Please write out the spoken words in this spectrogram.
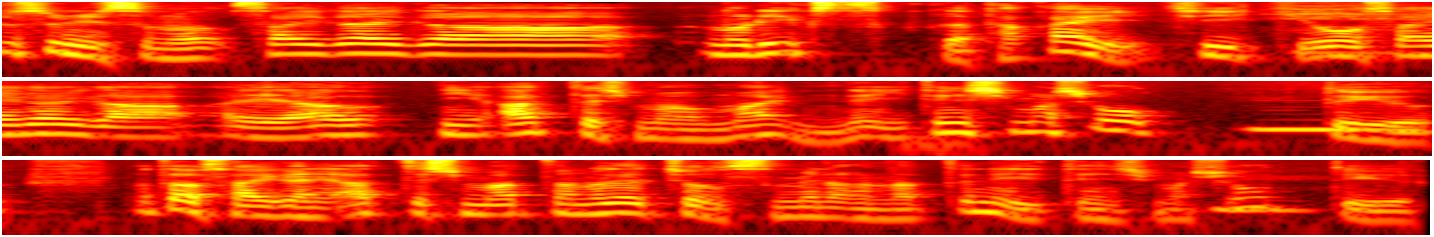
要するにその災害がのリスクが高い地域を災害がえーあに遭ってしまう前にね移転しましょうという、または災害に遭ってしまったのでちょっと進めなくなったので移転しましょうっていう、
